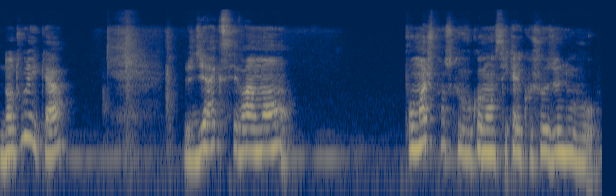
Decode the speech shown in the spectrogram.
dans tous les cas, je dirais que c'est vraiment pour moi, je pense que vous commencez quelque chose de nouveau.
